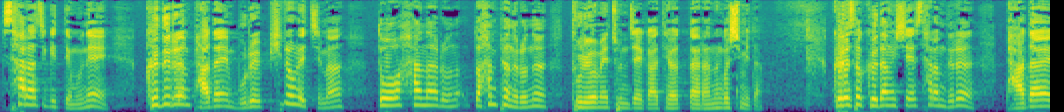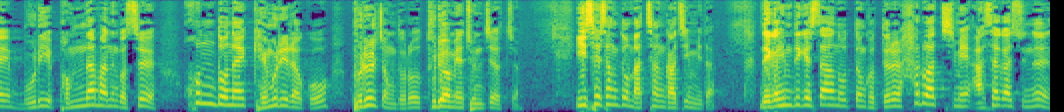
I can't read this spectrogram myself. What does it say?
사라지기 때문에 그들은 바다의 물을 필요로 했지만 또 하나로는, 또 한편으로는 두려움의 존재가 되었다라는 것입니다. 그래서 그 당시에 사람들은 바다의 물이 범람하는 것을 혼돈의 괴물이라고 부를 정도로 두려움의 존재였죠. 이 세상도 마찬가지입니다. 내가 힘들게 쌓아놓았던 것들을 하루아침에 앗아갈 수 있는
